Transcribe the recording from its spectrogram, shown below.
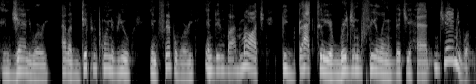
in January, have a different point of view in February, and then by March be back to the original feeling that you had in January.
